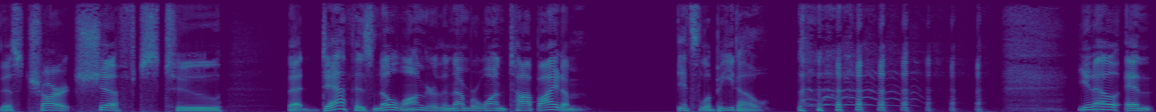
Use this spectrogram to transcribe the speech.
this chart shifts to that death is no longer the number one top item. It's libido. You know, and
